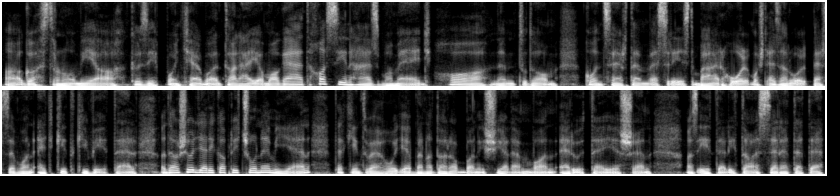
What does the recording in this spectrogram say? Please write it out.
a gasztronómia középpontjában találja magát, ha színházba megy, ha nem tudom, koncerten vesz részt bárhol, most ez alól persze van egy-két kivétel. De a Sörgyári Kapricsó nem ilyen, tekintve, hogy ebben a darabban is jelen van erőteljesen az ételital szeretete.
